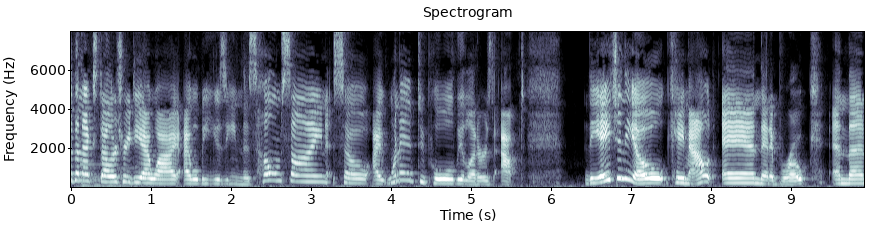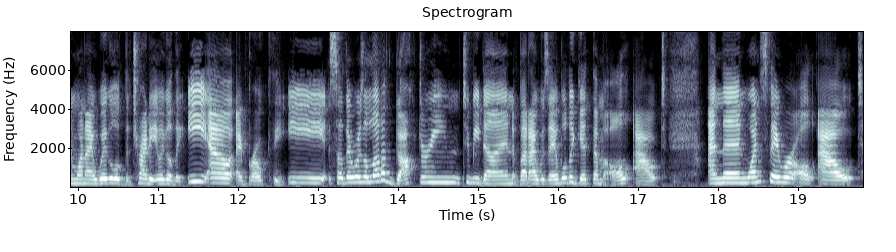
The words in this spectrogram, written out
For the next Dollar Tree DIY, I will be using this home sign, so I wanted to pull the letters out. The H and the O came out and then it broke. And then when I wiggled the try to wiggle the E out, I broke the E. So there was a lot of doctoring to be done, but I was able to get them all out. And then once they were all out,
